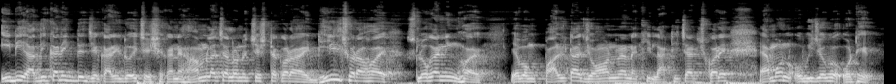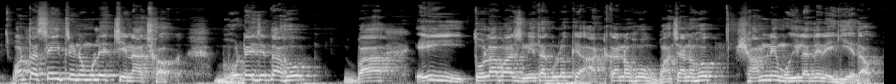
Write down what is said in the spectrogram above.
ইডি আধিকারিকদের যে গাড়ি রয়েছে, সেখানে হামলা চালানোর চেষ্টা করা হয়, ঢিল ছোড়া হয়, স্লোগানিং হয় এবং পাল্টা জওয়ানরা নাকি লাঠিচার্জ করে, এমন অভিযোগও ওঠে। অর্থাৎ সেই তৃণমূলের চেনা ছক। ভোটে জেতা হোক বা এই তোলাবাজ নেতাগুলোকে আটকানো হোক, বাঁচানো হোক, সামনে মহিলাদের এগিয়ে দাও।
